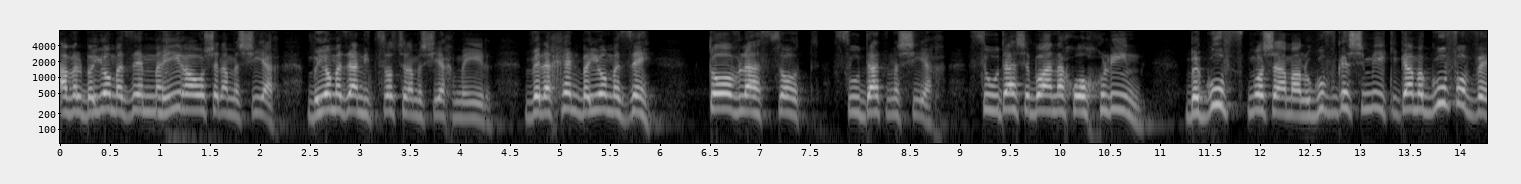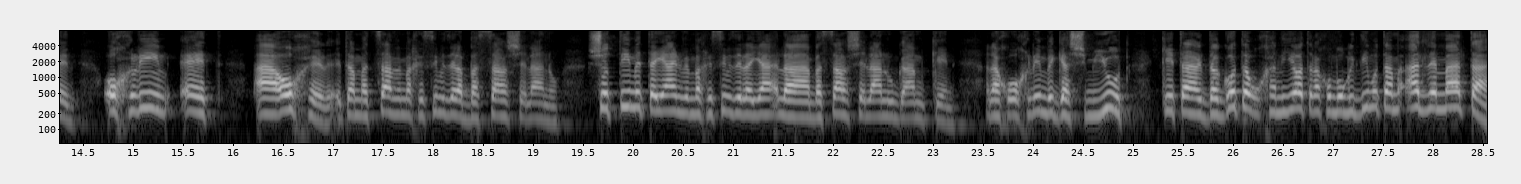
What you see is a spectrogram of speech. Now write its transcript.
אבל ביום הזה מאיר האור של המשיח, ביום הזה הניצוץ של המשיח מאיר. ולכן ביום הזה טוב לעשות סעודת משיח, סעודה שבו אנחנו אוכלים בגוף, כמו שאמרנו, גוף גשמי, כי גם הגוף עובד, אוכלים את האוכל, את המצה, ומכניסים את זה לבשר שלנו. שותים את היין ומכניסים את זה לבשר שלנו גם כן. אנחנו אוכלים בגשמיות, כי את הדרגות הרוחניות אנחנו מורידים אותן עד למטה,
